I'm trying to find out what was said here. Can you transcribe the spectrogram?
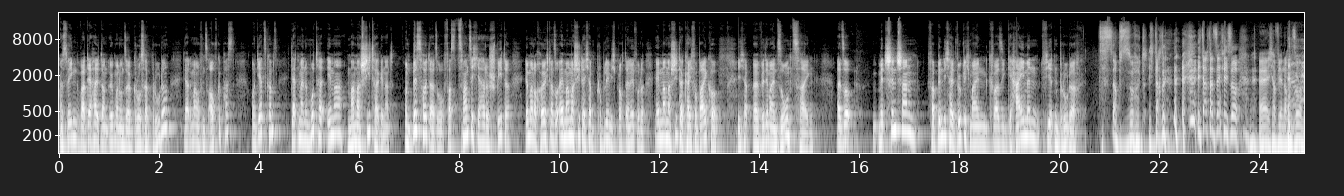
Deswegen war der halt dann irgendwann unser großer Bruder, der hat immer auf uns aufgepasst. Und jetzt kommt's, der hat meine Mutter immer Mamashita genannt. Und bis heute, also fast 20 Jahre später, immer noch höre ich dann so, ey Mamashita, ich habe ein Problem, ich brauche deine Hilfe. Oder, hey Mamashita, kann ich vorbeikommen? Ich hab, äh, will dir meinen Sohn zeigen. Also mit Shinchan verbinde ich halt wirklich meinen quasi geheimen vierten Bruder. Das ist absurd. Ich dachte, ich dachte tatsächlich so, äh, ich habe hier noch einen Sohn.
